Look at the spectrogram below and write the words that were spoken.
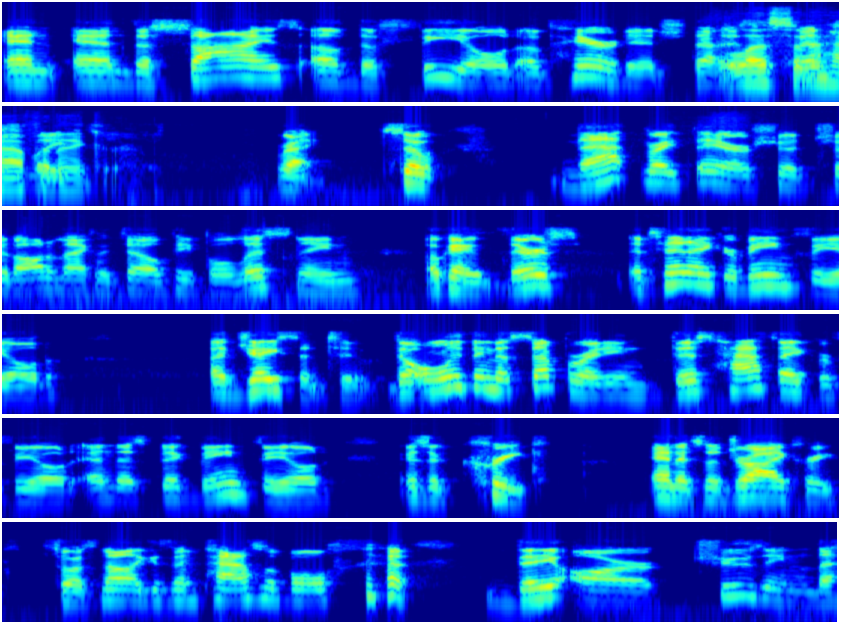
And and the size of the field of heritage that is Less than a half an acre. Right. So that right there should should automatically tell people listening, okay, there's a 10 acre bean field adjacent to. The only thing that's separating this half acre field and this big bean field is a creek, and it's a dry creek. So it's not like it's impassable. they are choosing the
